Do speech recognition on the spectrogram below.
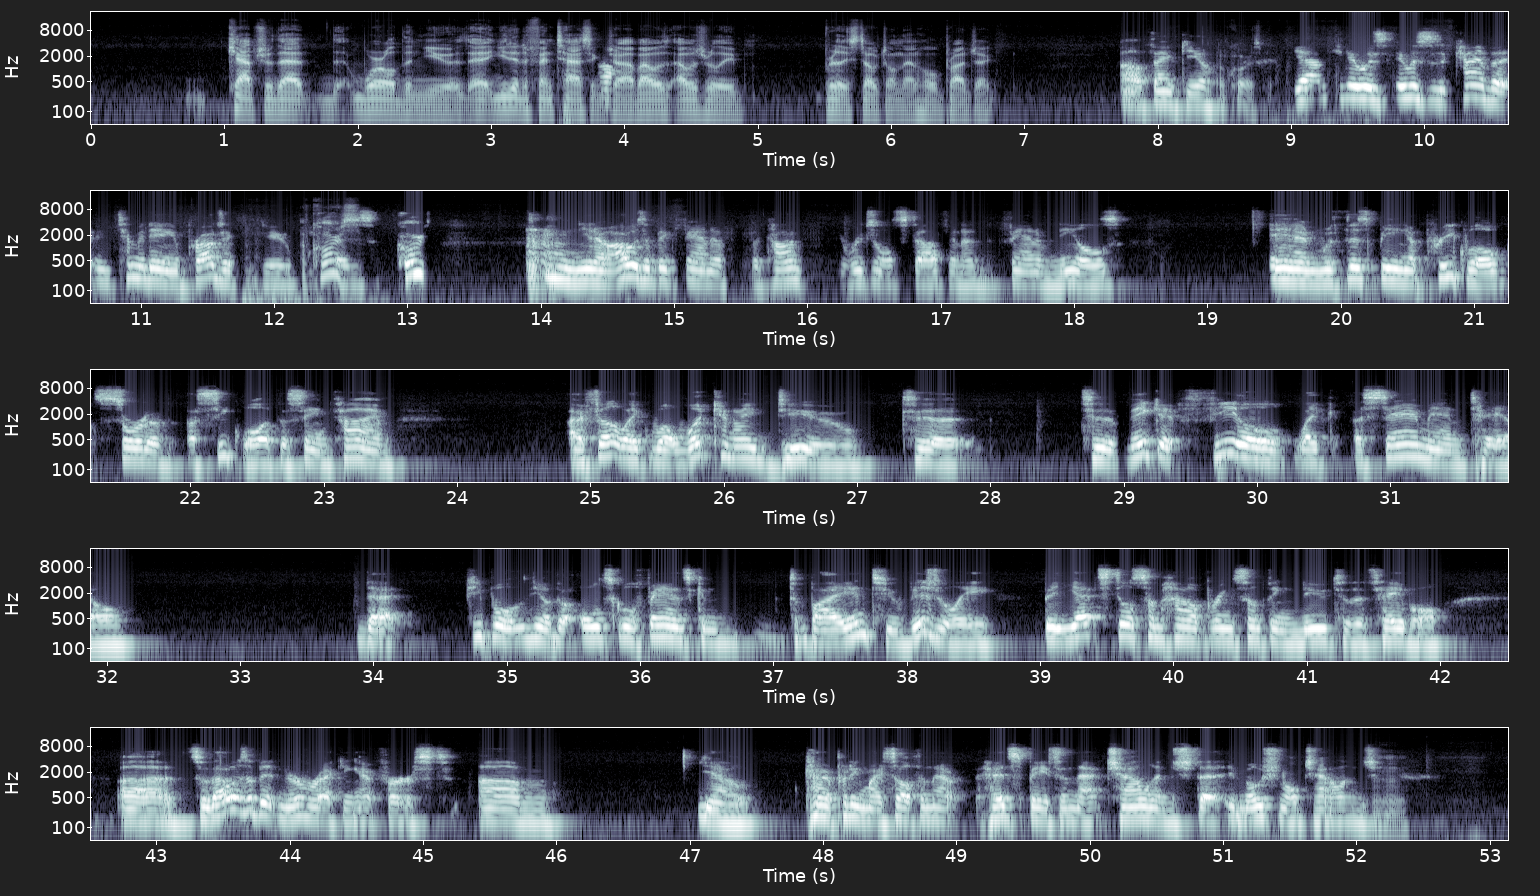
capture that world than you. Uh, You did a fantastic job. I was I was really really stoked on that whole project. Oh, thank you. Of course, Yeah, I mean, it was it was a kind of an intimidating project to do. Of course. because, of course. you know, I was a big fan of the con the original stuff and a fan of Neil's, and with this being a prequel, sort of a sequel at the same time, I felt like, well, what can I do to to make it feel like a Sandman tale that people, you know, the old school fans can to buy into visually, but yet still somehow bring something new to the table. Uh, so that was a bit nerve wracking at first. Um, you know, kind of putting myself in that headspace and that challenge, that emotional challenge, mm-hmm.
